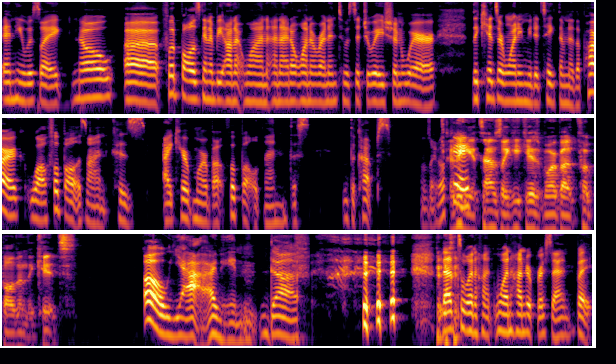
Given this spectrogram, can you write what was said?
And he was like, No, uh, football is going to be on at one, and I don't want to run into a situation where the kids are wanting me to take them to the park while football is on because I care more about football than this the cups. I was like, I okay. think it sounds like he cares more about football than the kids. Oh yeah, I mean, duh. That's one hundred percent. But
